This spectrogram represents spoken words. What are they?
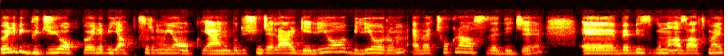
böyle bir gücü yok, böyle bir yaptırımı yok. Yani bu düşünceler geliyor biliyorum evet çok rahatsız edici e, ve biz bunu azaltmaya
